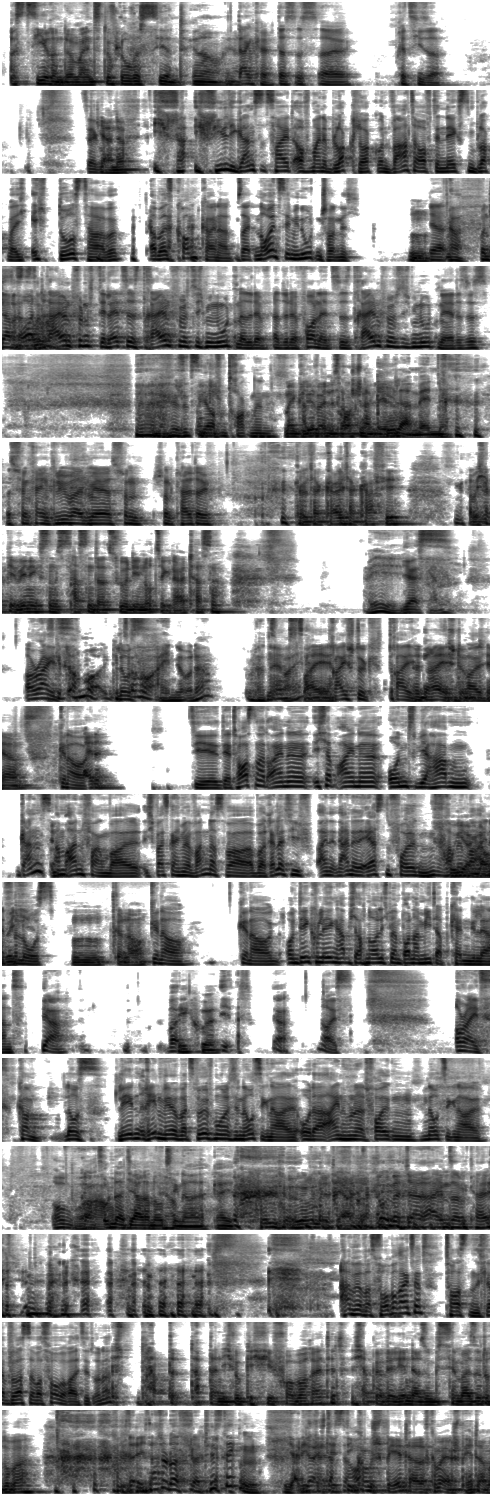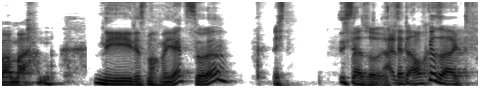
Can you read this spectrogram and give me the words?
Das Zierende, meinst du? Fluoreszierend, genau. Ja. Danke, das ist äh, präziser. Sehr gut. Gerne. Ich, ich schiel die ganze Zeit auf meine Blockclock und warte auf den nächsten Block, weil ich echt Durst habe. Aber es kommt keiner. Seit 19 Minuten schon nicht. Hm. Ja. Ja, und das davor ist so. 53, der letzte ist 53 Minuten, also der, also der vorletzte ist 53 Minuten her. Das ist, Wir sitzen hier auf dem Trockenen. Mein Glühwein ist auch schon leer. am Ende. das ist schon kein Glühwein mehr, ist schon, schon kalter. Kalter, kalter Kaffee. Aber ich habe hier wenigstens passend dazu die Notsignaltasse. Hey. Yes. Alright. Es gibt auch nur, gibt's Los. auch nur eine, oder? Oder zwei? Ja, zwei. Drei Stück. Drei. Äh, drei, stimmt, ja. Genau. Eine, Die, der Thorsten hat eine, ich habe eine und wir haben ganz am Anfang mal, ich weiß gar nicht mehr wann das war, aber relativ in einer der ersten Folgen haben wir Früher, mal eine verlost. hm, genau. Genau. Genau. Und den Kollegen habe ich auch neulich beim Bonner Meetup kennengelernt. Ja. War- Sehr cool. Ja, nice. Alright, komm, los. Reden, reden wir über zwölf Monate Notsignal oder 100 Folgen Notsignal. Oh Gott. 100 Jahre Notsignal. Geil. 100 Jahre. 100 Jahre Einsamkeit. Haben wir was vorbereitet? Thorsten, ich glaube, du hast da was vorbereitet, oder? Ich hab, da- hab da nicht wirklich viel vorbereitet. Ich habe wir reden da so ein bisschen mal so drüber. Ich dachte, du hast Statistiken. Ja, die Ja, Statistiken kommen später. Das können wir ja später mal machen. Nee, das machen wir jetzt, oder? Ich, Ich, also, ich hätte auch gesagt.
